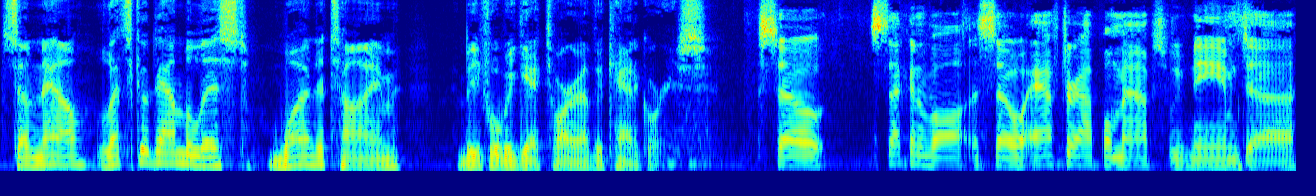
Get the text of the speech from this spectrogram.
So, now let's go down the list one at a time before we get to our other categories. So, second of all, so after Apple Maps, we've named uh,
